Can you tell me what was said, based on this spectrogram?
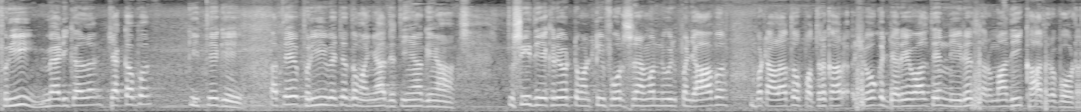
ਫ੍ਰੀ ਮੈਡੀਕਲ ਚੈੱਕਅਪ ਕੀਤੇ ਗਏ ਅਤੇ ਫ੍ਰੀ ਵਿੱਚ ਦਵਾਈਆਂ ਦਿੱਤੀਆਂ ਗਈਆਂ। ਤੁਸੀਂ ਦੇਖ ਰਹੇ ਹੋ 24/7 ਨਿਊਜ਼ ਪੰਜਾਬ, ਬਟਾਲਾ ਤੋਂ ਪੱਤਰਕਾਰ ਅਸ਼ੋਕ ਜਰੇਵਾਲ ਤੇ ਨੀਰਜ ਸ਼ਰਮਾ ਦੀ ਖਾਸ ਰਿਪੋਰਟ।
